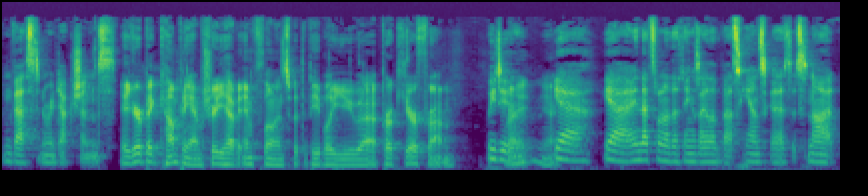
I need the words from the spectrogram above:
invest in reductions. Yeah, you're a big company. I'm sure you have influence with the people you uh, procure from. We do. Right, yeah. yeah. Yeah. And that's one of the things I love about Skanska is it's not,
